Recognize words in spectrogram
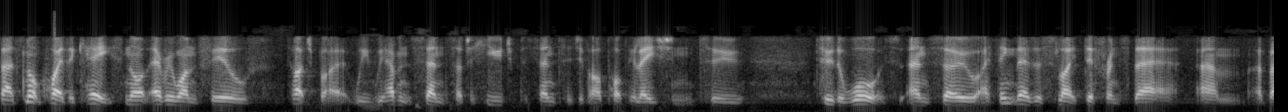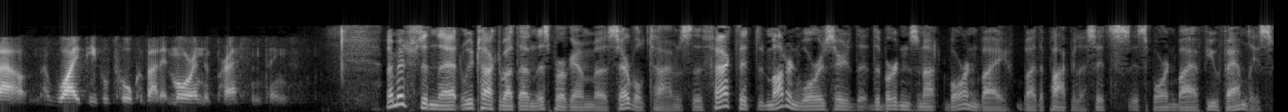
that's not quite the case. Not everyone feels touched by it. We we haven't sent such a huge percentage of our population to to the wars, and so I think there's a slight difference there um, about why people talk about it more in the press and things. I'm interested in that. We've talked about that in this program uh, several times. The fact that modern wars are the, the burden's not borne by by the populace; it's it's borne by a few families.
